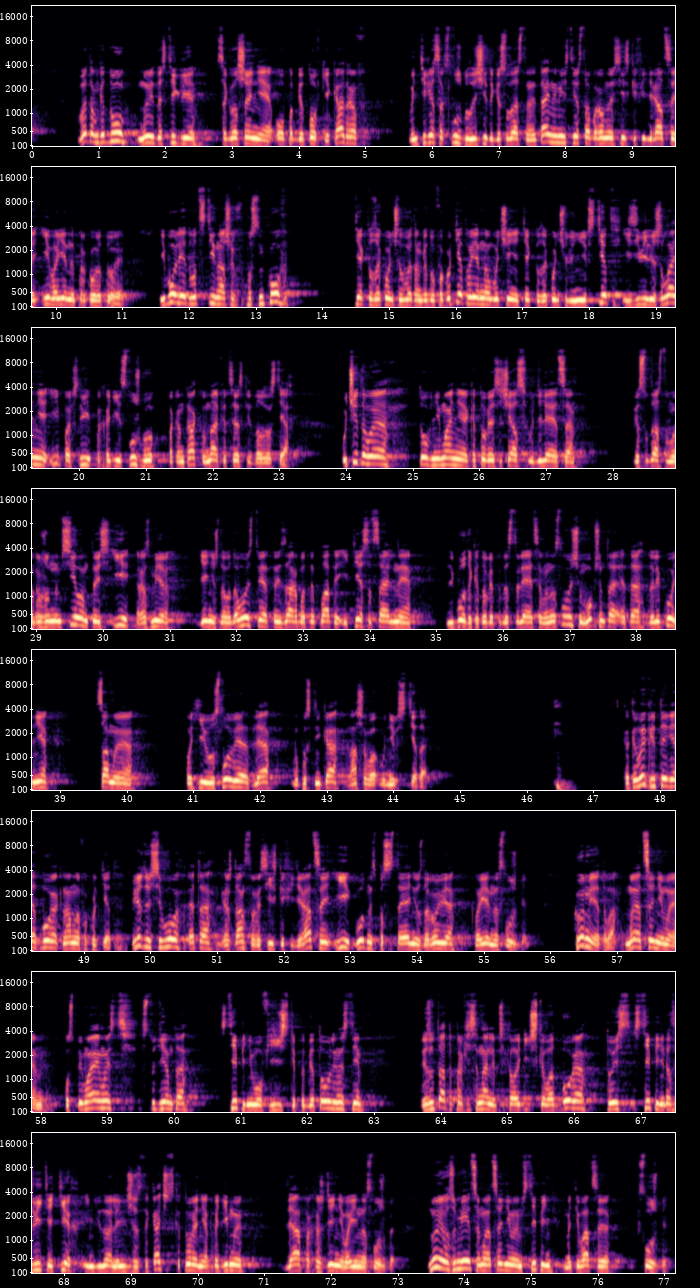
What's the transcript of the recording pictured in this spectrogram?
В этом году мы достигли соглашения о подготовке кадров в интересах Службы защиты государственной тайны Министерства обороны Российской Федерации и военной прокуратуры. И более 20 наших выпускников Те, кто закончил в этом году факультет военного обучения, те, кто закончили университет, изъявили желание и пошли проходить службу по контракту на офицерских должностях. Учитывая то внимание, которое сейчас уделяется государством вооруженным силам, то есть и размер денежного удовольствия, то есть заработной платы, и те социальные льготы, которые предоставляются военнослужащим, в общем-то, это далеко не самые плохие условия для выпускника нашего университета. Каковы критерии отбора к нам на факультет? Прежде всего, это гражданство Российской Федерации и годность по состоянию здоровья к военной службе. Кроме этого, мы оцениваем успеваемость студента, степень его физической подготовленности, результаты профессионально-психологического отбора, то есть степень развития тех индивидуально-личностных качеств, которые необходимы для прохождения военной службы. Ну и, разумеется, мы оцениваем степень мотивации к службе.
